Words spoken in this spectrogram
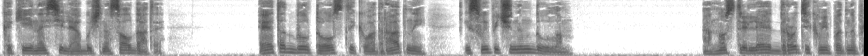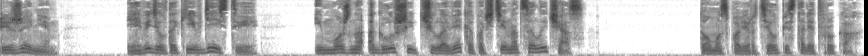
какие носили обычно солдаты. Этот был толстый, квадратный и с выпеченным дулом. Оно стреляет дротиками под напряжением. Я видел такие в действии, и можно оглушить человека почти на целый час. Томас повертел пистолет в руках.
